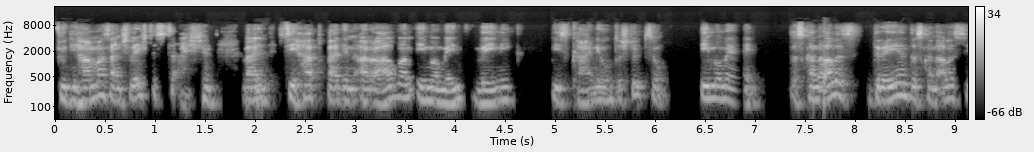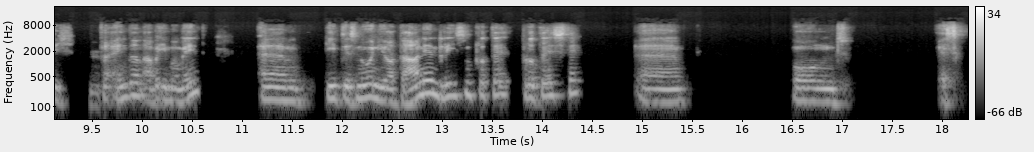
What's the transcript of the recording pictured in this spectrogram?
für die Hamas ein schlechtes Zeichen, weil sie hat bei den Arabern im Moment wenig bis keine Unterstützung. Im Moment. Das kann alles drehen, das kann alles sich verändern, aber im Moment ähm, gibt es nur in Jordanien Riesenproteste. Äh, und es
